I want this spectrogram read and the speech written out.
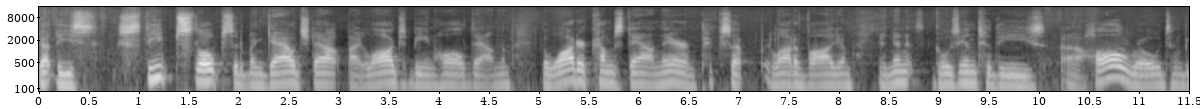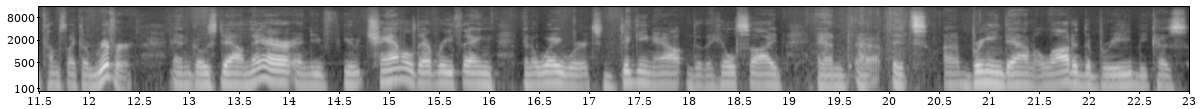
got these steep slopes that have been gouged out by logs being hauled down them. The water comes down there and picks up a lot of volume, and then it goes into these uh, haul roads and becomes like a river and goes down there, and you've you channeled everything in a way where it's digging out into the hillside, and uh, it's uh, bringing down a lot of debris because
